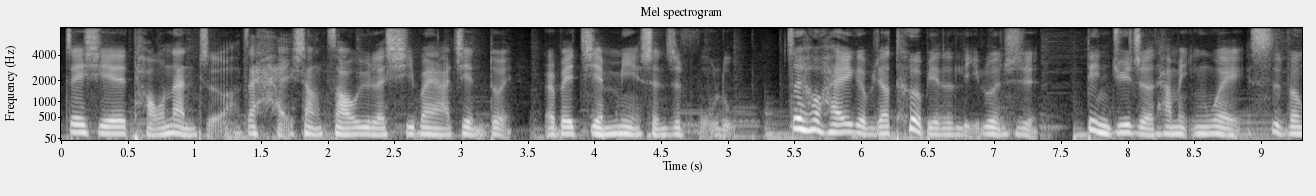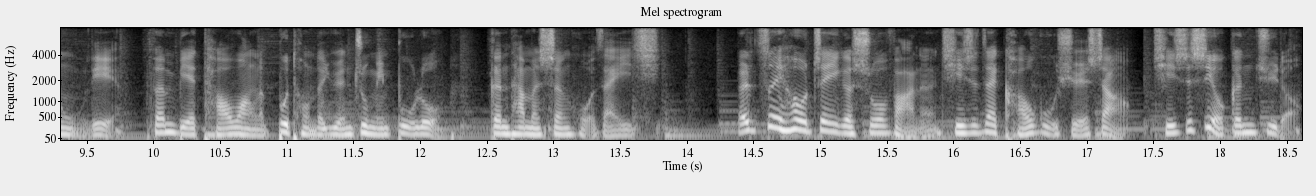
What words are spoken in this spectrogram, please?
这些逃难者啊，在海上遭遇了西班牙舰队而被歼灭甚至俘虏。最后还有一个比较特别的理论是，定居者他们因为四分五裂，分别逃往了不同的原住民部落，跟他们生活在一起。而最后这一个说法呢，其实在考古学上其实是有根据的，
